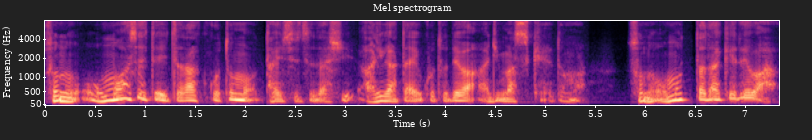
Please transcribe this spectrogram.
その思わせていただくことも大切だしありがたいことではありますけれどもその思っただけでは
